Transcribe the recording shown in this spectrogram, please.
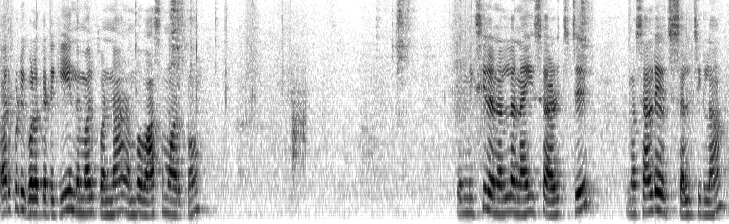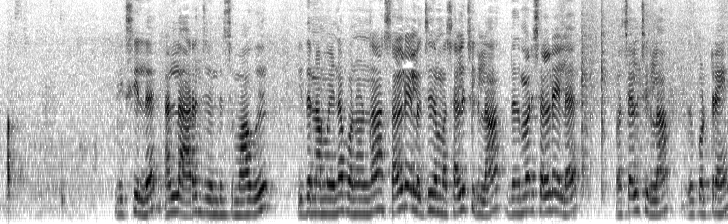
கருப்பட்டி கொலக்கட்டைக்கு இந்த மாதிரி பண்ணால் ரொம்ப வாசமாக இருக்கும். மிக்சியில் நல்லா நைஸாக அடிச்சிட்டு நம்ம சண்டையை வச்சு சலிச்சிக்கலாம் மிக்சியில் நல்லா அரைஞ்சி வந்துருச்சு மாவு. இதை நம்ம என்ன பண்ணணுன்னா சல்லடையில் வச்சு நம்ம சலிச்சிக்கலாம் இந்த மாதிரி சல்லடையில் நம்ம சலிச்சிக்கலாம் இதை கொட்டுறேன்.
